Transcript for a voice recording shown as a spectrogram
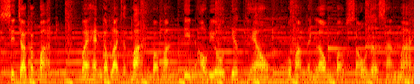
Xin chào các bạn và hẹn gặp lại các bạn vào bản tin audio tiếp theo của Phạm Thành Long vào 6 giờ sáng mai.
